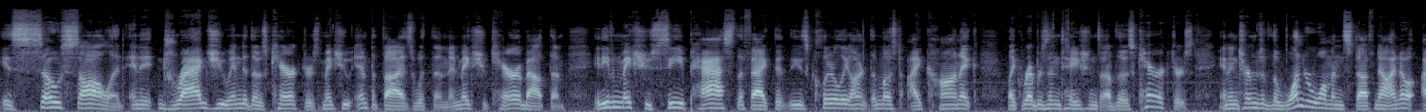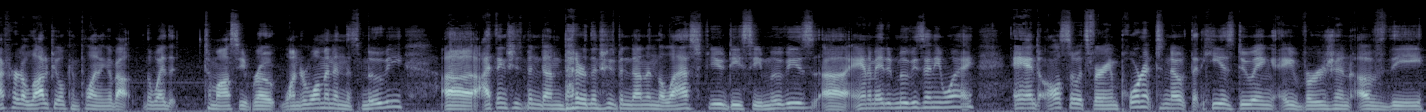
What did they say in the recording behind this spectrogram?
is so solid and it drags you into those characters, makes you empathize with them and makes you care about them. It even makes you see past the fact that these clearly aren't the most iconic like representations of those characters. And in terms of the Wonder Woman stuff, now I know I've heard a lot of people complaining about the way that Tomasi wrote Wonder Woman in this movie. Uh, I think she's been done better than she's been done in the last few DC movies, uh, animated movies anyway. And also, it's very important to note that he is doing a version of the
